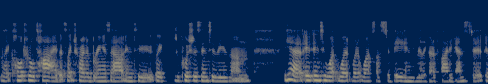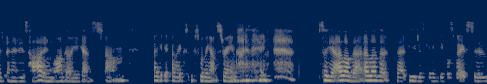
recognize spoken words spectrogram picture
like cultural tide that's like trying to bring us out into like to push us into these um yeah into what what what it wants us to be and you really got to fight against it. and it is hard and you are going against um like swimming upstream kind of thing so yeah i love that i love that that you're just giving people space to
